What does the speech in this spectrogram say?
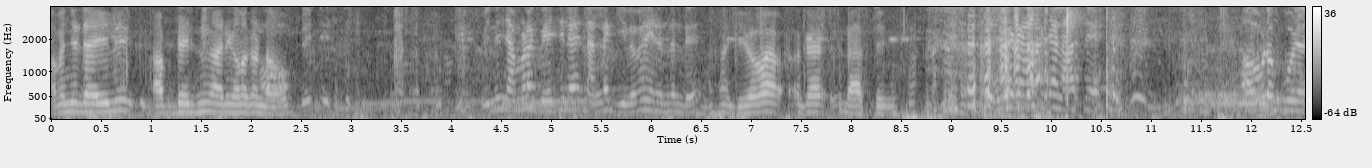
അപ്പൊ ഇനി ഡെയിലി അപ്ഡേറ്റ്സും കാര്യങ്ങളൊക്കെ ഉണ്ടാവും. പിന്നെ നമ്മളെ പേജിൽ നല്ല ഗിവ വരുന്നുണ്ട്. ഗിവ ഒക്കെ ലാസ്റ്റ് അവിടെ പോയാ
